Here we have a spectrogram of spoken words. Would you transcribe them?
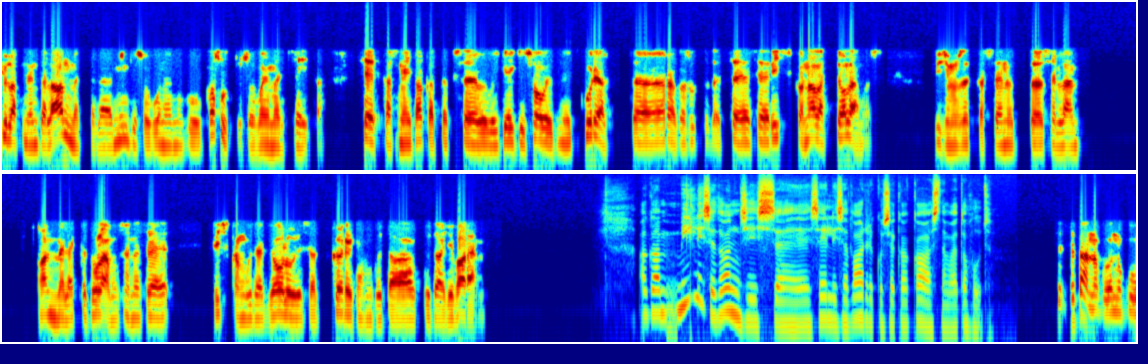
küllap nendele andmetele mingisugune nagu kasutus on võimalik leida. see, et kas neid hakatakse või keegi soovib neid kurjalt ära kasutada, et see, see risk on alati olemas. küsimus, et kas see nüüd selle andmelekke tulemusena see risk on kuidagi oluliselt kõrgem, kui ta, kui ta oli varem aga millised on siis sellise vargusega kaasnevad ohud? seda nagu, nagu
